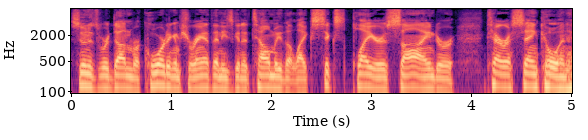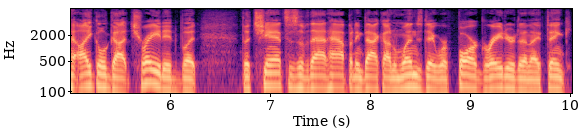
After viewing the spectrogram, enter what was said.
as soon as we're done recording, I'm sure Anthony's going to tell me that like six players signed or Tarasenko and Eichel got traded, but the chances of that happening back on Wednesday were far greater than I think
